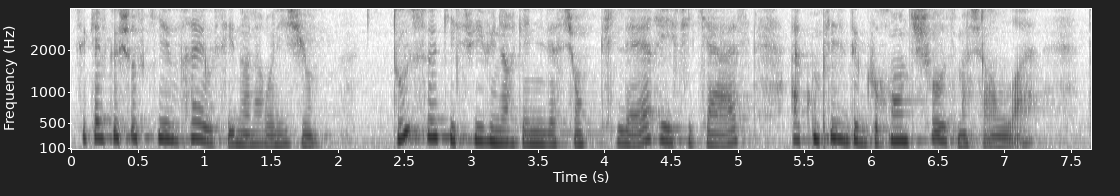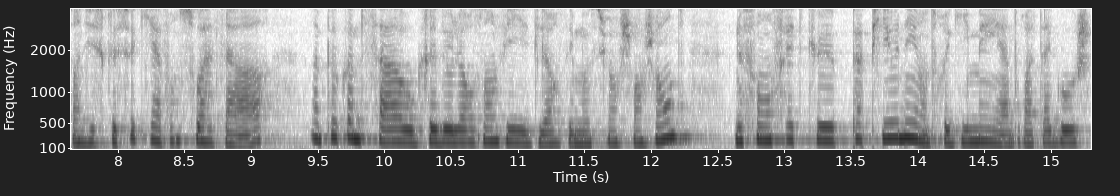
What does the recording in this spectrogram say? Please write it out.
c'est quelque chose qui est vrai aussi dans la religion. Tous ceux qui suivent une organisation claire et efficace accomplissent de grandes choses, mashallah, tandis que ceux qui avancent au hasard, un peu comme ça, au gré de leurs envies et de leurs émotions changeantes, ne font en fait que papillonner entre guillemets à droite à gauche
